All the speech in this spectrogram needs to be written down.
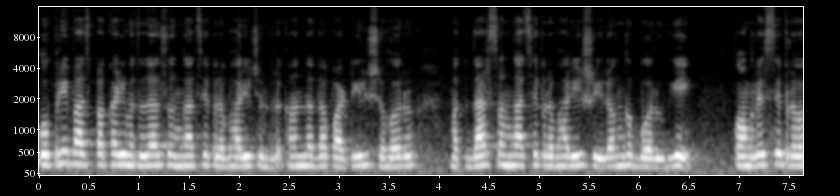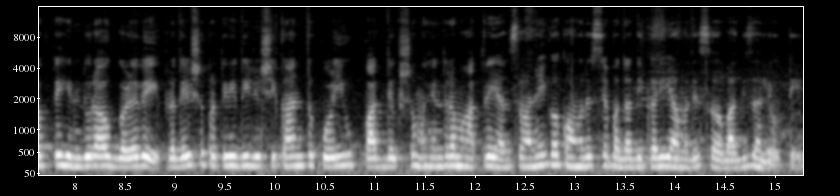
कोपरी पाचपाखाडी मतदारसंघाचे प्रभारी चंद्रकांतदादा पाटील शहर मतदारसंघाचे प्रभारी श्रीरंग बर्गे काँग्रेसचे प्रवक्ते हिंदूराव गळवे प्रदेश प्रतिनिधी निशिकांत कोळी उपाध्यक्ष महेंद्र म्हात्रे यांसह अनेक काँग्रेसचे पदाधिकारी यामध्ये सहभागी झाले होते.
